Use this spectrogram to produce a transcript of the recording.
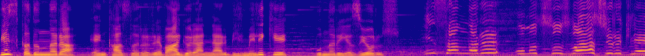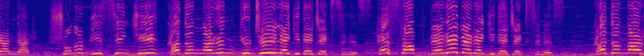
Biz kadınlara enkazları reva görenler bilmeli ki bunları yazıyoruz. İnsanları umutsuzluğa sürükleyenler şunu bilsin ki kadınların gücüyle gideceksiniz. Hesap vere vere gideceksiniz. Kadınlar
